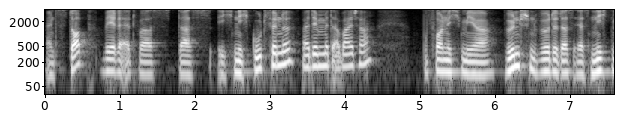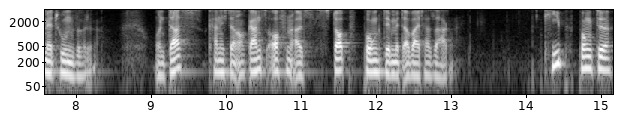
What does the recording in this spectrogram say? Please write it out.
Ein Stop wäre etwas, das ich nicht gut finde bei dem Mitarbeiter wovon ich mir wünschen würde, dass er es nicht mehr tun würde. Und das kann ich dann auch ganz offen als Stop-Punkt dem Mitarbeiter sagen. Keep-Punkte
